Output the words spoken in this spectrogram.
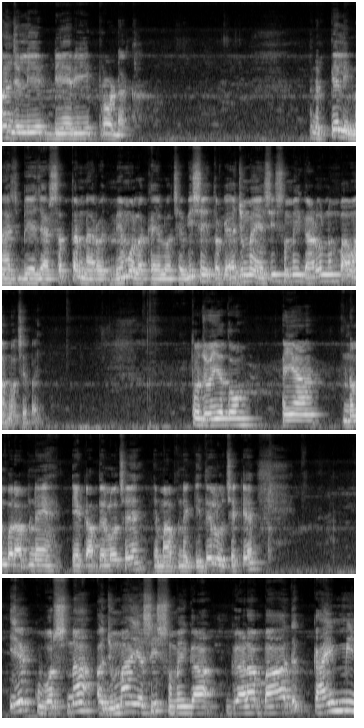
Anjali dairy product. અને પહેલી માર્ચ બે હજાર સત્તરના રોજ મેમો લખાયેલો છે. વિષય તો કે અજમાયશી સમયગાળો લંબાવવાનો છે ભાઈ. તો જોઈએ તો અહીંયા નંબર આપને એક આપેલો છે, એમાં આપને કીધેલું છે કે એક વર્ષના અજમાયશી સમયગાળા બાદ કાયમી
